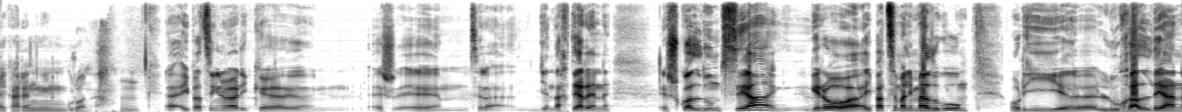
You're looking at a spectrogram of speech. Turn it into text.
aikaren inguruan. Mm. Aipatzen horiarik, zera, jendartearen eskualduntzea, gero aipatzen balin badugu hori uh, lujaldean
